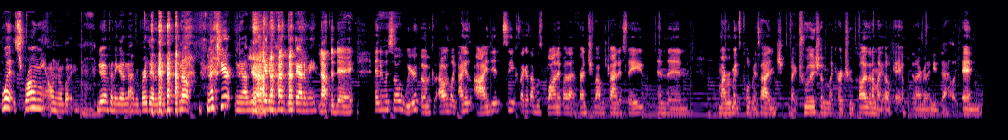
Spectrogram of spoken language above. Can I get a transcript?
what's wrong with me? I don't know, buddy. Mhm. You ain't finna get a happy birthday out of me. no, next year, no, you're not getting a happy birthday out of me. Not the day. And it was so weird though because I was like, I guess I didn't see because I guess I was blinded by that friendship I was trying to save, and then my roommates pulled me aside and sh- like truly showed me like her true colors, and I'm like, okay, then I really need to like end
